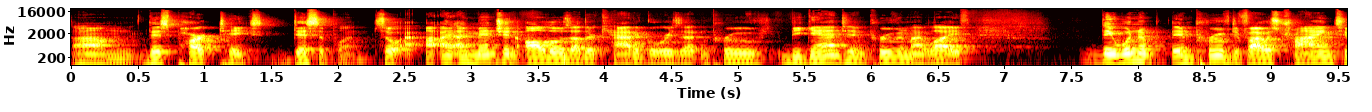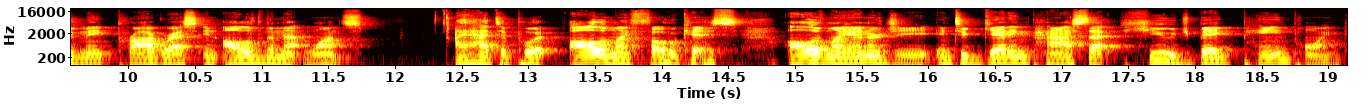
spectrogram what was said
Um, this part takes discipline. So I, I, mentioned all those other categories that improved, began to improve in my life. They wouldn't have improved if I was trying to make progress in all of them at once. I had to put all of my focus all of my energy into getting past that huge big pain point.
